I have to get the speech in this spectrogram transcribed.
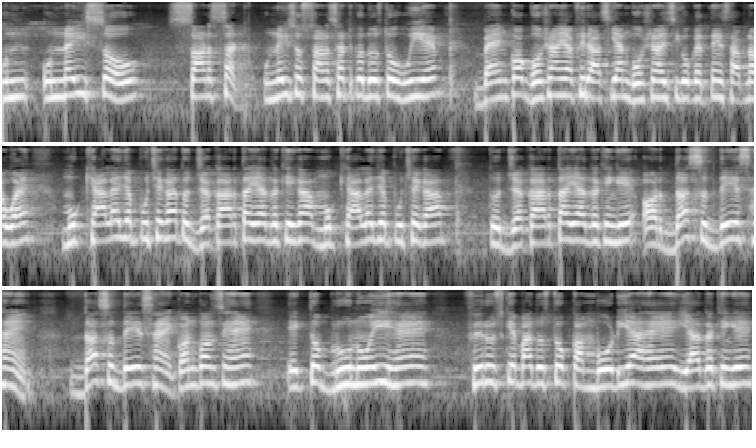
उन्नीस सौ सड़सठ, उन्नीस को दोस्तों हुई है। बैंकॉक घोषणा या फिर आसियान घोषणा, इसी को कहते हैं, स्थापना हुआ है। मुख्यालय जब पूछेगा तो जकार्ता याद रखिएगा। मुख्यालय जब पूछेगा तो जकार्ता याद रखेंगे और दस देश हैं, दस देश हैं। कौन कौन से हैं? एक तो ब्रूनोई है, फिर उसके बाद दोस्तों कंबोडिया है, याद रखेंगे।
